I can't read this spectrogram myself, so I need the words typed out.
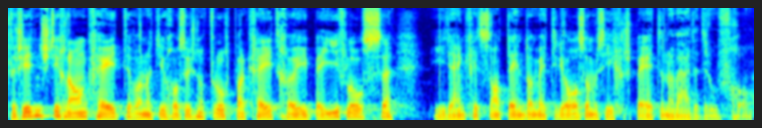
verschiedenste Krankheiten, die natürlich auch sonst noch die Fruchtbarkeit können beeinflussen können. Ich denke jetzt an die Endometriose, wo wir sicher später noch werden drauf kommen.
